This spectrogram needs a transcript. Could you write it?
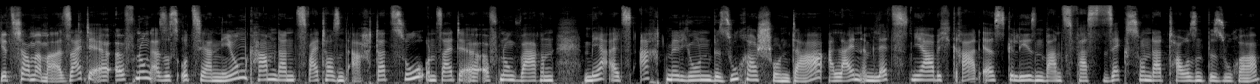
Jetzt schauen wir mal. Seit der Eröffnung, also das Ozeaneum kam dann 2008 dazu und seit der Eröffnung waren mehr als 8 Millionen Besucher schon da. Allein im letzten Jahr habe ich gerade erst gelesen, waren es fast 600.000 Besucher.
